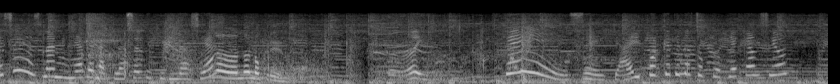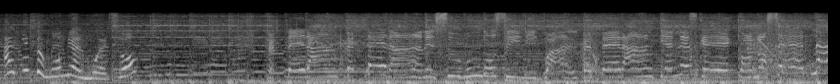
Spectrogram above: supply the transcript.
¿Esa es la niña de la clase de gimnasia? No, no lo creo. Ay. ¿Qué es ella? ¿Y por qué tiene su propia canción? ¿Alguien tomó mi almuerzo? Peperán, Peperán, es un mundo sin igual. Peperán, tienes que conocerla.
